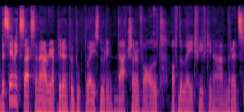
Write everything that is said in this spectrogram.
The same exact scenario apparently took place during the Dutch Revolt of the late 1500s.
